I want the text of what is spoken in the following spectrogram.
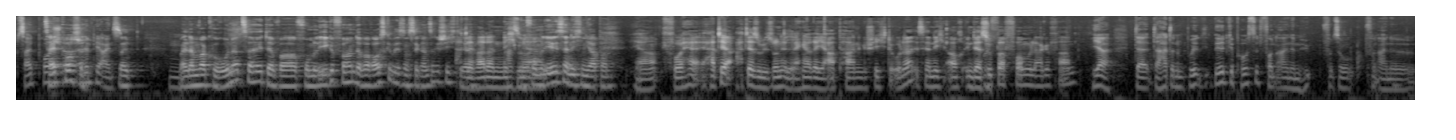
Seit Porsche, seit Porsche. LMP1. Weil hm. Weil dann war Corona-Zeit, der war Formel E gefahren, der war raus gewesen aus der ganzen Geschichte. Ach, der ja. war dann nicht also mehr. Formel E ist ja nicht in Japan. Ja, vorher hat er, hat er sowieso eine längere Japan-Geschichte, oder? Ist er nicht auch in der Superformula gefahren? Ja, da, da hat er ein Bild gepostet von einem, von so, von einem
